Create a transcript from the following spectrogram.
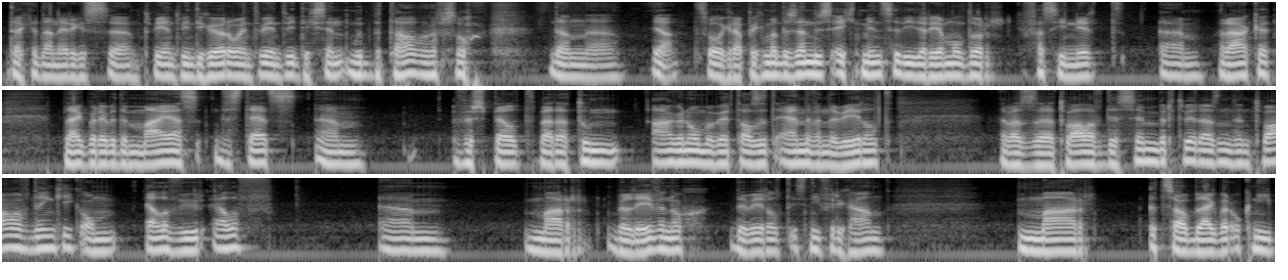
Dat je dan ergens 22 eh, euro en 22 cent moet betalen of zo. Dan, uh, ja, dat is wel grappig. Maar er zijn dus echt mensen die er helemaal door gefascineerd um, raken. Blijkbaar hebben de Maya's destijds um, voorspeld wat dat toen aangenomen werd als het einde van de wereld. Dat was uh, eh, 12 december 2012, denk ik, om 11 uur 11. Um, maar we leven nog de wereld is niet vergaan. Maar het zou blijkbaar ook niet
